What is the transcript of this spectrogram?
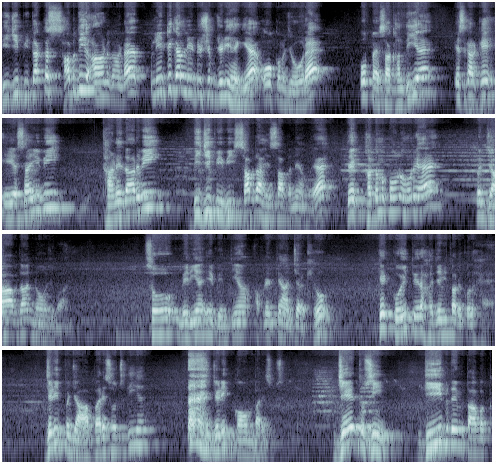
ਡੀਜੀਪੀ ਤੱਕ ਸਭ ਦੀ ਆਂਢ ਗਾਂਡ ਹੈ। ਪੋਲੀਟੀਕਲ ਲੀਡਰਸ਼ਿਪ ਜਿਹੜੀ ਹੈਗੀ ਹੈ, ਉਹ ਕਮਜ਼ੋਰ ਹੈ, ਉਹ ਪੈਸਾ ਖਾਂਦੀ ਹੈ। ਇਸ ਕਰਕੇ ਏਐਸਆਈ ਵੀ, ਥਾਣੇਦਾਰ ਵੀ, ਡੀਜੀਪੀ ਵੀ ਸਭ ਦਾ ਹਿੱਸਾ ਬਣਿਆ ਹੋਇਆ ਹੈ ਤੇ ਖਤਮ ਕੌਣ ਹੋ ਰਿਹਾ ਹੈ? ਪੰਜਾਬ ਦਾ ਨੌਜਵਾਨ। ਸੋ ਮੇਰੀਆਂ ਇਹ ਬੇਨਤੀਆਂ ਆਪਣੇ ਧਿਆਨ 'ਚ ਰੱਖਿਓ ਕਿ ਕੋਈ ਧਿਰ ਹਜੇ ਵੀ ਤੁਹਾਡੇ ਕੋਲ ਹੈ। ਜਿਹੜੀ ਪੰਜਾਬ ਬਾਰੇ ਸੋਚਦੀ ਹੈ ਜਿਹੜੀ ਕੌਮ ਬਾਰੇ ਸੋਚਦੀ। ਜੇ ਤੁਸੀਂ ਦੀਪ ਦੇ ਮੁਤਾਬਕ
